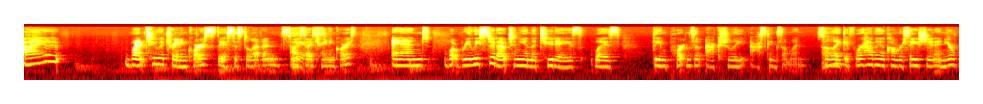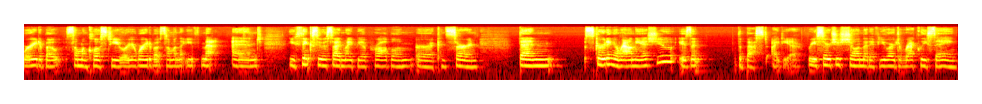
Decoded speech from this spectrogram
I went to a training course, the ASIST 11 suicide oh, yes. training course. And what really stood out to me in the two days was the importance of actually asking someone. So, oh. like, if we're having a conversation and you're worried about someone close to you or you're worried about someone that you've met and you think suicide might be a problem or a concern, then skirting around the issue isn't the best idea. Research has shown that if you are directly saying,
